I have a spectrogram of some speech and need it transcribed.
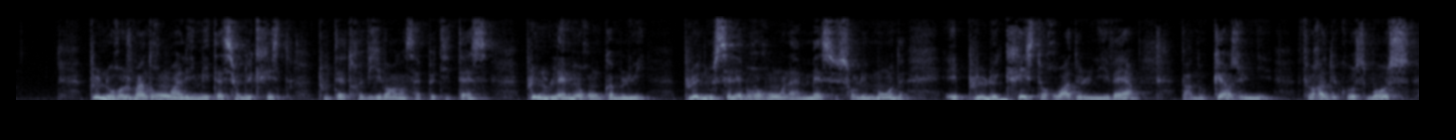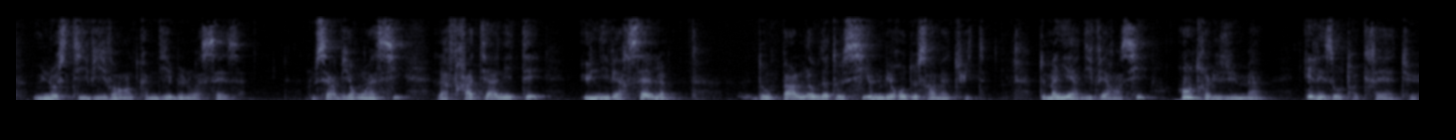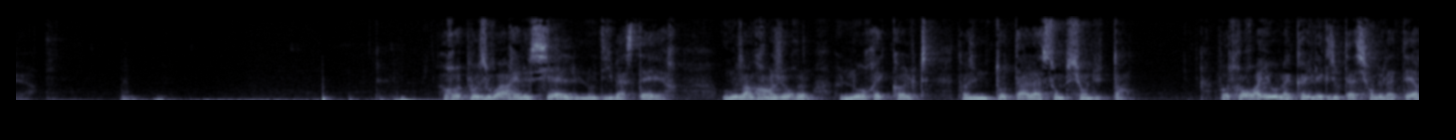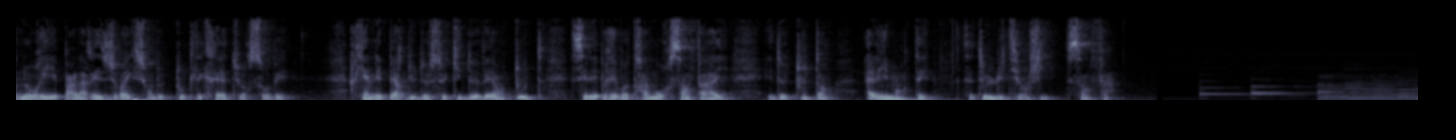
Plus nous rejoindrons à l'imitation du Christ tout être vivant dans sa petitesse, plus nous l'aimerons comme lui, plus nous célébrerons la messe sur le monde, et plus le Christ, roi de l'univers, par nos cœurs unis, fera du cosmos une hostie vivante, comme dit Benoît XVI. Nous servirons ainsi la fraternité universelle dont parle Laudato Si au numéro 228, de manière différenciée entre les humains et les autres créatures. Reposoir est le ciel, nous dit Baster, où nous engrangerons nos récoltes dans une totale assomption du temps. Votre royaume accueille l'exultation de la terre nourrie par la résurrection de toutes les créatures sauvées. Rien n'est perdu de ce qui devait en tout célébrer votre amour sans faille et de tout temps alimenter cette liturgie sans fin.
